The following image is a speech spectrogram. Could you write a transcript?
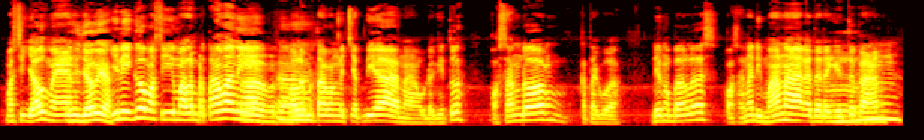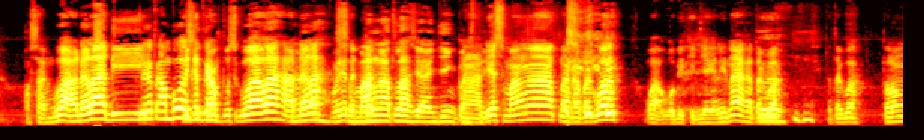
masih jauh men. Masih jauh ya? Ini gua masih malam pertama nih. Ah, pertama. Malam pertama ngechat dia. Nah, udah gitu kosan dong kata gua. Dia ngebales, kosannya di mana kata dia gitu kan. Kosan gua adalah di Dekat kampus dekat gitu. kampus gua lah, adalah deket. Semangat lah si anjing Nah pasti. dia semangat. Nah kata gua, wah gue bikin jahilin ah kata gua. Kata gua, tolong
